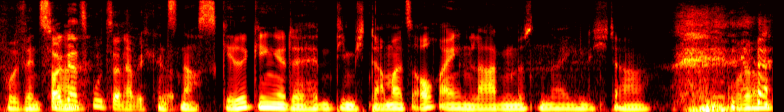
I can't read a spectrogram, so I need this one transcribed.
Obwohl, wenn es Soll nach, ganz gut sein, habe ich wenn's gehört. nach Skill ginge, da hätten die mich damals auch einladen müssen, eigentlich da. Oder?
